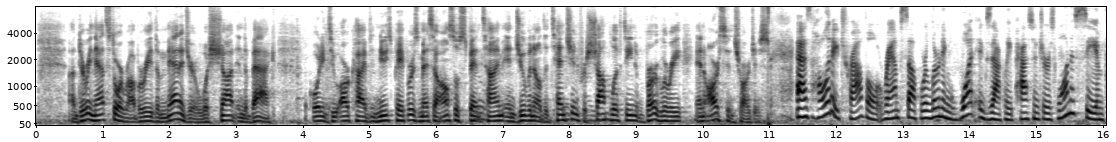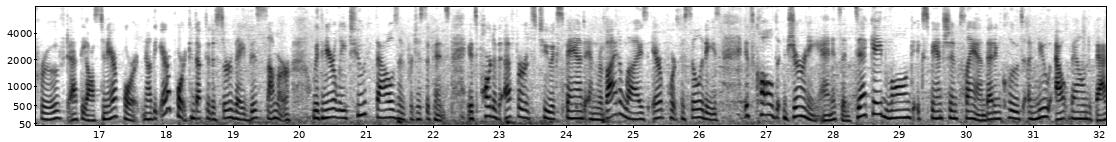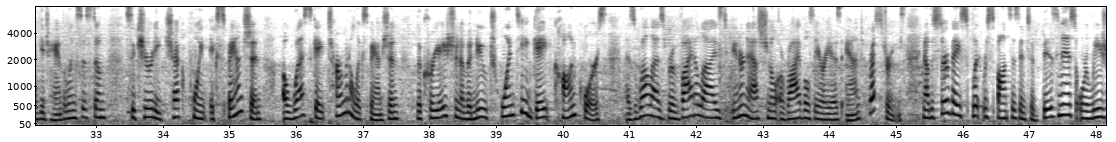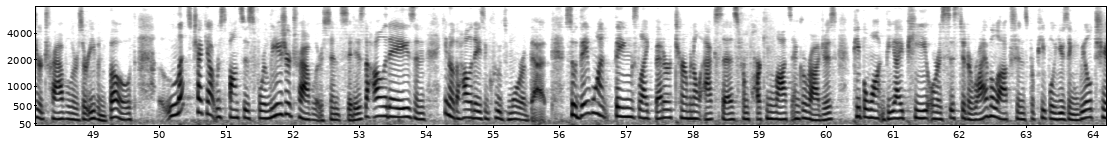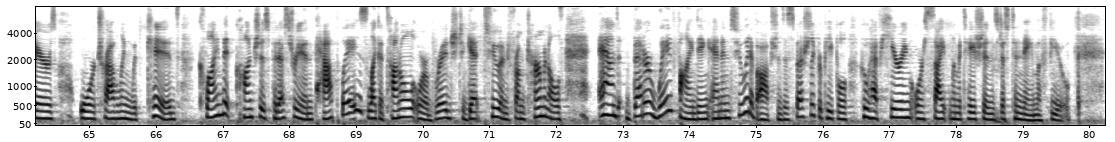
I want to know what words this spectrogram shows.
Uh, during that store robbery, the manager was shot in the back. According to archived newspapers, Meza also spent mm. time in juvenile detention for shoplifting, burglary, and arson charges. As holiday travel ramps up, we're learning what exactly passengers want to see improved at the Austin airport. Now, the airport conducted a survey this summer with nearly 2,000 participants. It's part of efforts to expand and revitalize airport facilities. It's called Journey, and it's a decade-long expansion plan that includes a new outbound baggage handling system, security checkpoint expansion, a Westgate terminal expansion, the creation of a new 20-gate concourse, as well as revitalized international arrivals areas and restrooms. Now, the survey split responses into business or leisure travelers, or even both. Let's check out responses for leisure travelers, since it is the holidays, and, you know, the holidays includes more of that. So they want things like better terminal access from parking lots and garages. People want VIP or assisted arrival options for people using wheelchairs or traveling with kids, climate conscious pedestrian pathways like a tunnel or a bridge to get to and from terminals, and better wayfinding and intuitive options, especially for people who have hearing or sight limitations, just to name a few.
